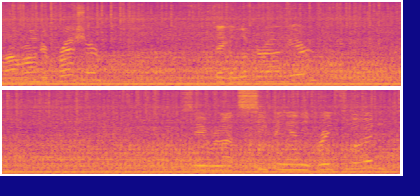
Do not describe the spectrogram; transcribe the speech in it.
while we're under pressure. Take a look around here. See we're not seeping any brake fluid.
